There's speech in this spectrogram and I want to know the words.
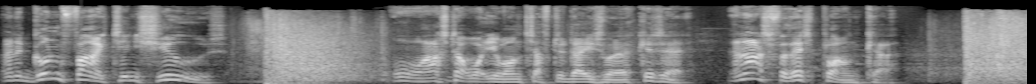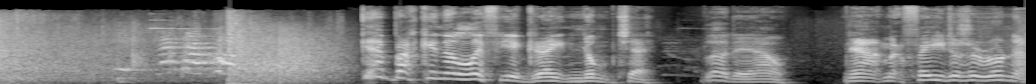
and a gunfight ensues. Oh, that's not what you want after a day's work, is it? And that's for this plonker. Get back in the lift, you great numpty. Bloody hell. Now, McFee does a runner.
